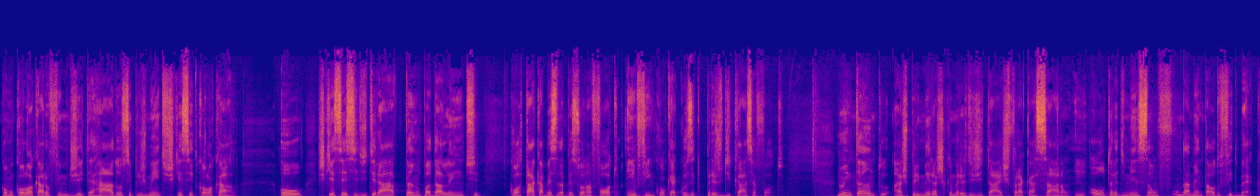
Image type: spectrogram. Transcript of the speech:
como colocar o filme de jeito errado ou simplesmente esquecer de colocá-lo, ou esquecer-se de tirar a tampa da lente, cortar a cabeça da pessoa na foto, enfim, qualquer coisa que prejudicasse a foto. No entanto, as primeiras câmeras digitais fracassaram em outra dimensão fundamental do feedback.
